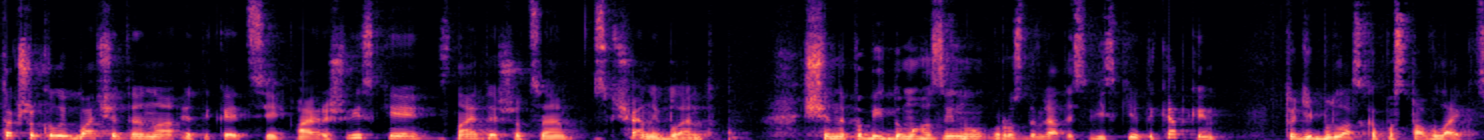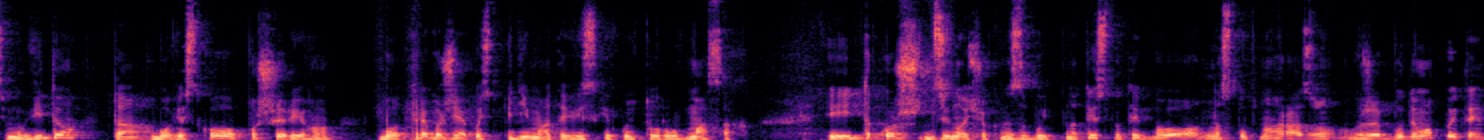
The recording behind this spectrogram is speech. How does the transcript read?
Так що, коли бачите на етикетці Irish Whisky, знайте, що це звичайний бленд. Ще не побіг до магазину роздивлятись віскі етикетки? Тоді, будь ласка, постав лайк цьому відео та обов'язково пошир його, бо треба ж якось підіймати віскі культуру в масах. І також дзвіночок не забудь натиснути, бо наступного разу вже будемо пити.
